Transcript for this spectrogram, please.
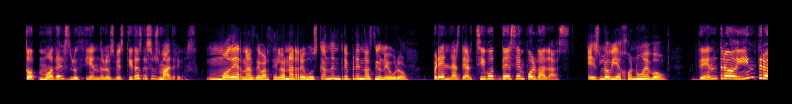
Top models luciendo los vestidos de sus madres. Modernas de Barcelona rebuscando entre prendas de un euro. Prendas de archivo desempolvadas. Es lo viejo nuevo. Dentro intro.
